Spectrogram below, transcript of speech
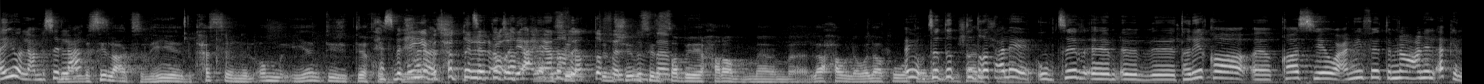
أيوه اللي عم بيصير اللي عم العكس بيصير العكس اللي هي بتحس إن الأم أيام بتيجي بتاخذ تحس بالحرج. هي بتحط بتصير أحياناً على الطفل. الطفل. بصير بصير بالضبط. صبي حرام ما ما لا حول ولا قوة أيوه إلا- بتصير مش عارف تضغط شو. عليه وبتصير آه، آه، بطريقه آه، قاسية وعنيفة تمنعه عن الأكل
